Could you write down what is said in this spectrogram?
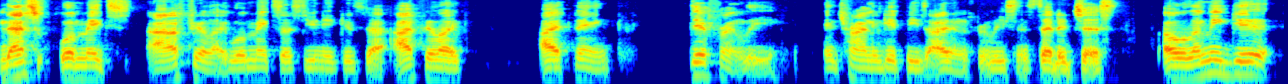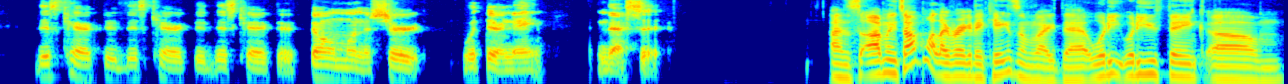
And that's what makes I feel like what makes us unique is that I feel like I think differently in trying to get these items released instead of just oh let me get this character, this character, this character, throw them on a shirt with their name, and that's it. And so I mean, talking about like regular king something like that. What do you what do you think? Um,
